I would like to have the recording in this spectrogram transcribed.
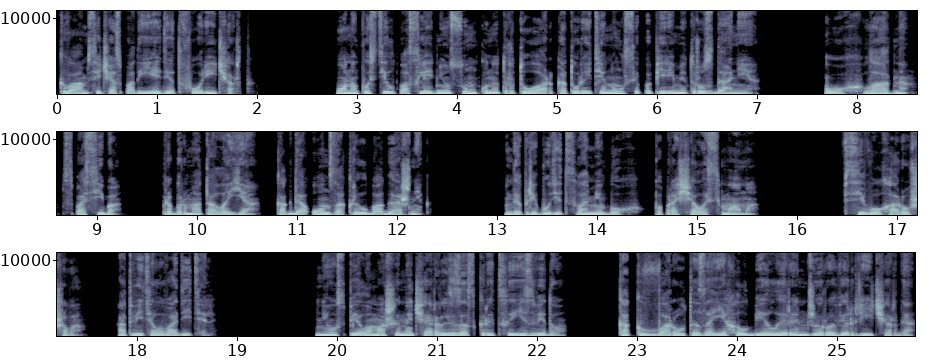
К вам сейчас подъедет Фо Ричард». Он опустил последнюю сумку на тротуар, который тянулся по периметру здания. «Ох, ладно, спасибо», — пробормотала я, когда он закрыл багажник. «Да пребудет с вами Бог», — попрощалась мама. «Всего хорошего», — ответил водитель. Не успела машина Чарльза скрыться из виду, как в ворота заехал белый рейндж-ровер Ричарда,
